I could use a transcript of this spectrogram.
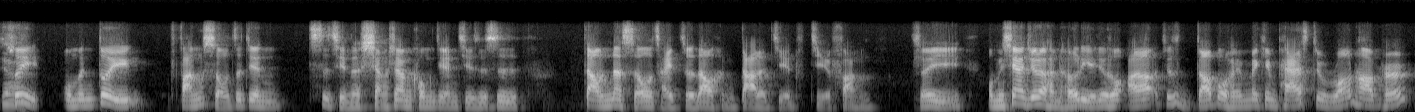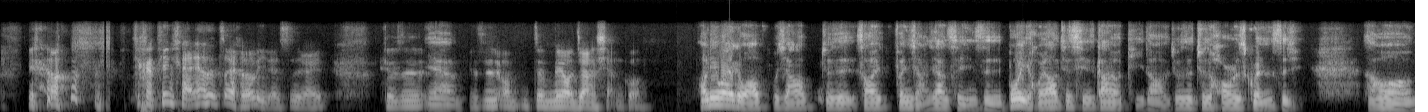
所以我们对于防守这件事情的想象空间，其实是到那时候才得到很大的解解放。所以我们现在觉得很合理，就是说啊，就是 double him making pass to run Harper，你知道，这个听起来像是最合理的事哎。可是，Yeah，可是我就没有这样想过。好，另外一个我要我想要就是稍微分享一下事情是，不过也回到就其实刚刚有提到，就是就是 Horace Grant 的事情。然后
